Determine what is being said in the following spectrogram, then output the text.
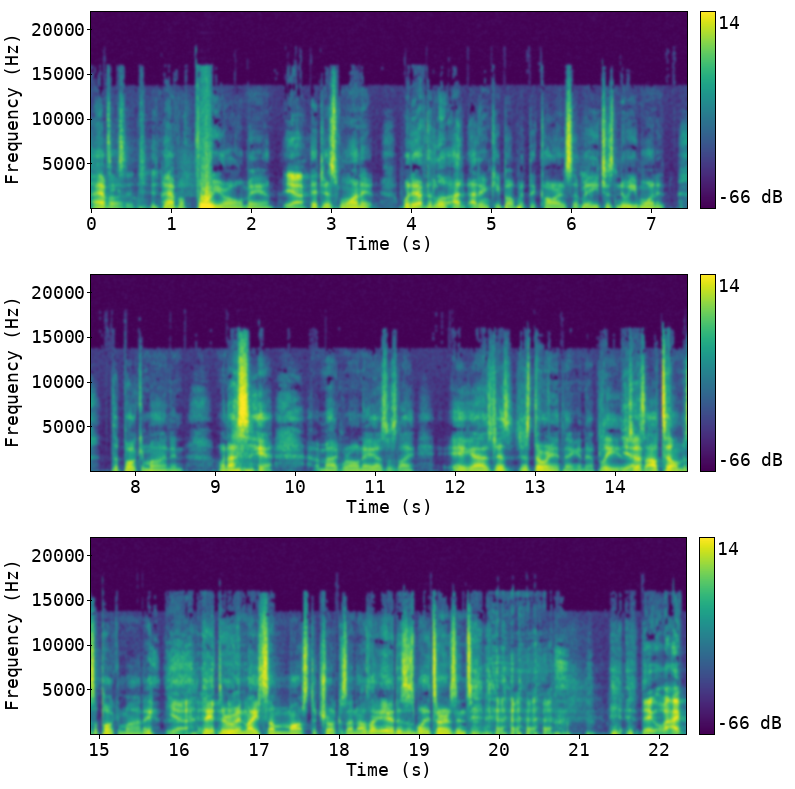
I have a have a four year old man yeah, that just wanted whatever the little. I, I didn't keep up with the cards, but Yeah. he just knew he wanted the Pokemon. And when I say my grown ass was like, "Hey guys, just just throw anything in there, please. Yeah. Just I'll tell them it's a Pokemon." They yeah. they threw in like some monster truck or something. I was like, "Yeah, this is what it turns into." they, well, I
